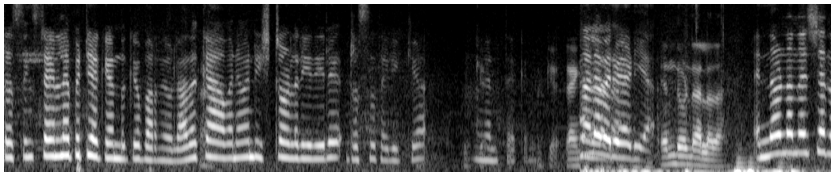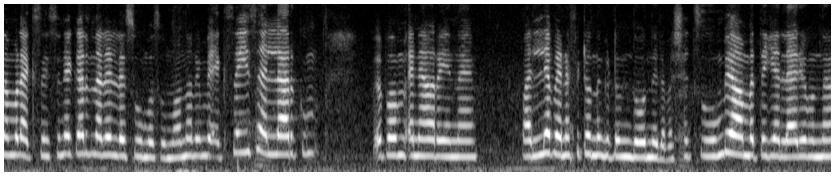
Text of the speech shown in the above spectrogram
ഡ്രസ്സിങ് സ്റ്റൈലിനെ പറ്റിയൊക്കെ എന്തൊക്കെയോ പറഞ്ഞല്ലോ. അതൊക്കെ അവനവന്റെ ഇഷ്ടമുള്ള രീതിയിൽ ഡ്രസ്സ് ധരിക്കുക. നല്ല പരിപാടിയാ. എന്തുകൊണ്ട് നല്ലതാ? എന്തുകൊണ്ടാന്ന് വെച്ചാൽ നമ്മൾ എക്സസൈസിനേക്കാളും നല്ലല്ലേ സൂമ സൂമ എന്ന് പറയുമ്പോൾ എക്സസൈസ് എല്ലാവർക്കും ഇപ്പം എന്നാ പറയുന്നത് വലിയ ബെനിഫിറ്റ് ഒന്നും കിട്ടുമെന്ന് തോന്നുന്നില്ല. പക്ഷെ സൂമ്പ ആകുമ്പോഴത്തേക്ക് എല്ലാവരും ഒന്ന്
